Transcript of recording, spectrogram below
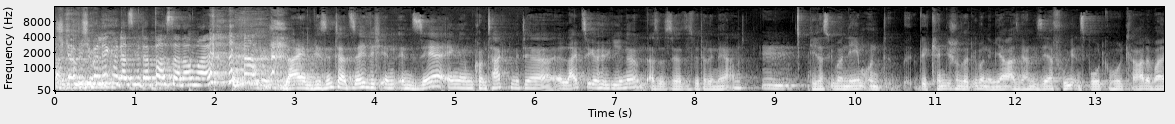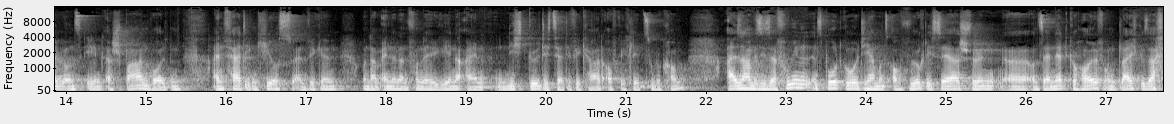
Ich glaube, ich überlege mir das mit der Pasta nochmal. Nein, wir sind tatsächlich in, in, sehr engem Kontakt mit der Leipziger Hygiene, also das ist ja das Veterinäramt, mhm. die das übernehmen und wir kennen die schon seit über einem Jahr. Also wir haben die sehr früh ins Boot geholt, gerade weil wir uns eben ersparen wollten, einen fertigen Kiosk zu entwickeln und am Ende dann von der Hygiene ein nicht gültig Zertifikat aufgeklebt zu bekommen. Also haben wir sie sehr früh ins Boot geholt. Die haben uns auch wirklich sehr schön äh, und sehr nett geholfen und gleich gesagt,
